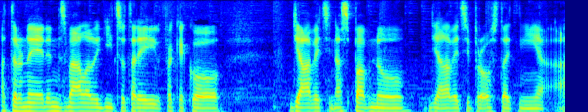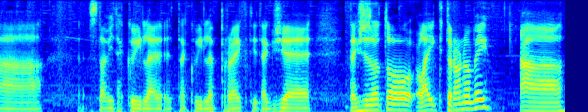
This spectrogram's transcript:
a Tron je jeden z mála lidí, co tady fakt jako dělá věci na spavnu, dělá věci pro ostatní a staví takovýhle, takovýhle projekty, takže, takže za to like Tronovi a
